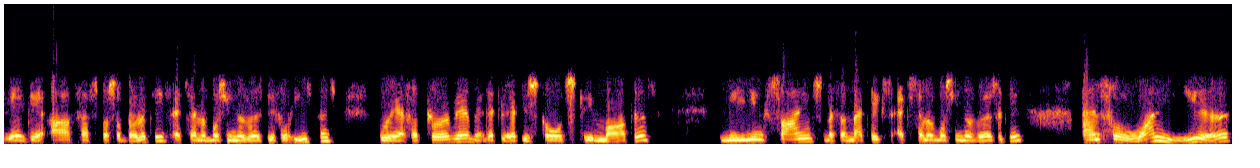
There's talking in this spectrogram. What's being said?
there, there are such possibilities. At Stellenbosch University, for instance, we have a program that called SciMathUS, meaning science, mathematics at Stellenbosch University. And for one year,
